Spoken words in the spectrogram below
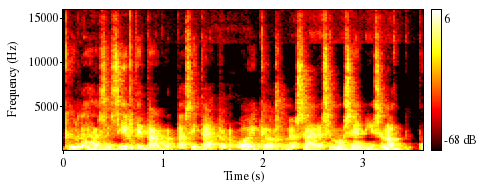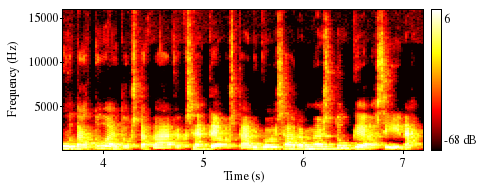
kyllähän se silti tarkoittaa sitä, että on oikeus myös aina semmoiseen niin sanottu, puhutaan tuetusta päätöksenteosta, eli voi saada myös tukea siinä,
